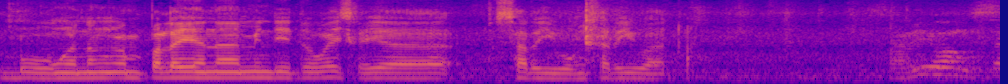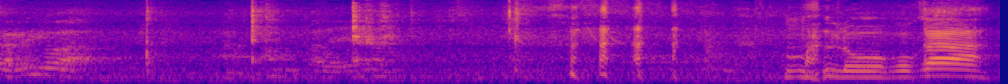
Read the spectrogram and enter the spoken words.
Bunga ng ampalaya namin dito guys, kaya sariwang sariwa to. Sariwang sariwa. Ang ampalayan. Maloko ka.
